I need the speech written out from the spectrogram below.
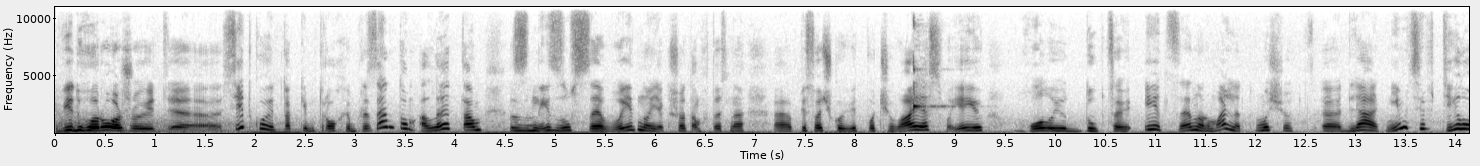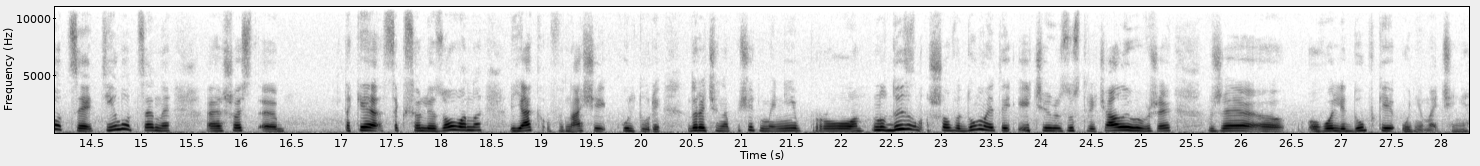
відгорожують е, сіткою, таким трохи брезентом, але там знизу все видно, якщо там хтось на е, пісочку відпочиває своєю голою дубцею. І це нормально, тому що для німців тіло це тіло, це не щось. Е, Таке сексуалізоване, як в нашій культурі. До речі, напишіть мені про нудизм, що ви думаєте, і чи зустрічали ви вже вже е, голі дубки у Німеччині.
